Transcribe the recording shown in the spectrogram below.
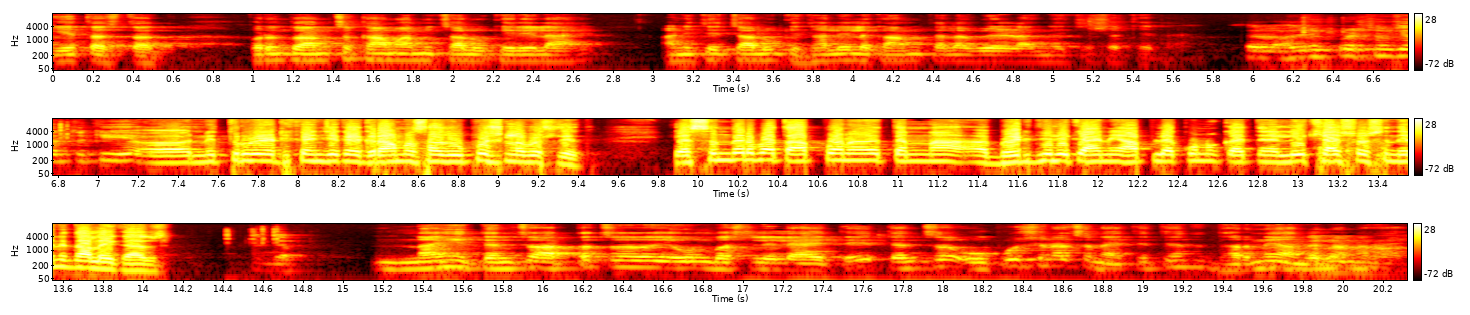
येत असतात. परंतु आमचं काम आम्ही चालू केलेलं आहे आणि ते चालू के- झालेलं काम त्याला वेळ लागण्याची शक्यता आहे. तर अजून एक प्रश्न विचारतो की नेतृत्व या ठिकाणी जे काही ग्रामस्थ आज उपोषणाला बसलेत या संदर्भात आपण त्यांना भेट दिली का आणि आपल्याकडून काय त्यांना लेखी आश्वासन देण्यात आलंय का आज? नाही त्यांचं आत्ताच येऊन बसलेले आहे ते. त्यांचं उपोषणाचं नाही ते त्यांचं धरणे आंदोलन आहे.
